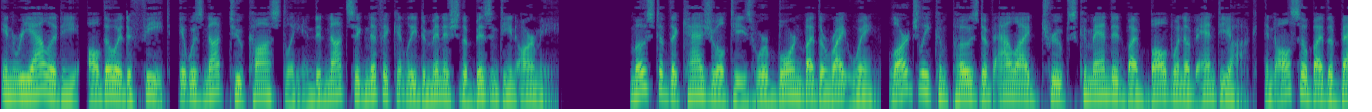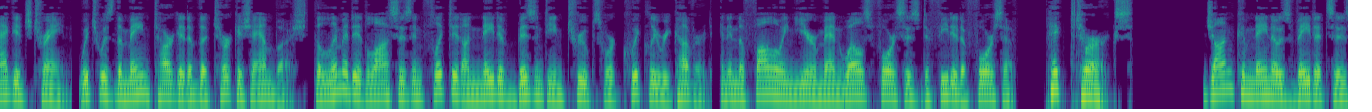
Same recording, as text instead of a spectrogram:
In reality, although a defeat, it was not too costly and did not significantly diminish the Byzantine army. Most of the casualties were borne by the right wing, largely composed of Allied troops commanded by Baldwin of Antioch, and also by the baggage train, which was the main target of the Turkish ambush. The limited losses inflicted on native Byzantine troops were quickly recovered, and in the following year Manuel's forces defeated a force of picked Turks. John Komnenos Vatatzes,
